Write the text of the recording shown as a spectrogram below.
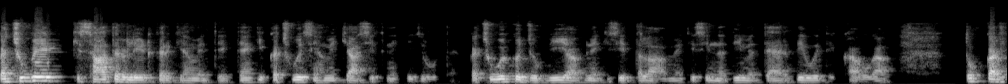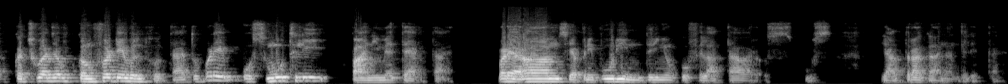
कछुए के साथ रिलेट करके हमें देखते हैं कि कछुए से हमें क्या सीखने की ज़रूरत है। कछुए को जो भी आपने किसी तालाब में, किसी नदी में तैरते हुए देखा होगा तो कछुआ जब कंफर्टेबल होता है तो बड़े स्मूथली पानी में तैरता है। बड़े आराम से अपनी पूरी इंद्रियों को फैलाता है और उस उस यात्रा का आनंद लेता है।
